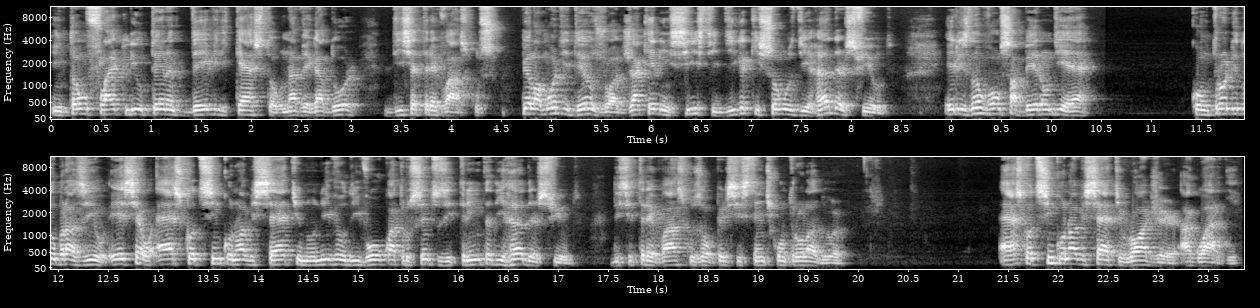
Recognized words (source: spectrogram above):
Então o Flight Lieutenant David Castle, navegador, disse a Trevascos: Pelo amor de Deus, Rod, já que ele insiste, diga que somos de Huddersfield. Eles não vão saber onde é. Controle do Brasil. Esse é o Ascot 597 no nível de voo 430 de Huddersfield, disse Trevascos ao persistente controlador. Ascot 597, Roger, aguarde.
